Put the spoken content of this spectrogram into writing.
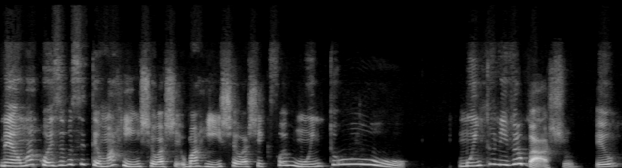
Né, uma coisa é você ter uma rincha, eu achei uma rixa, eu achei que foi muito muito nível baixo. Eu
